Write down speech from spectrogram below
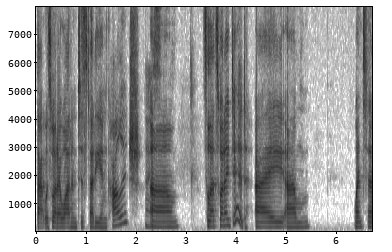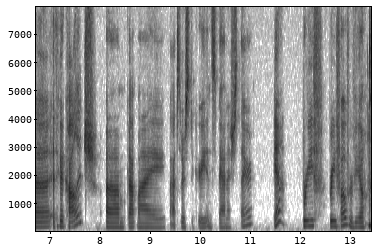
that was what I wanted to study in college. Nice. Um, so that's what I did. I um, went to Ithaca College, um, got my bachelor's degree in Spanish there. Yeah, brief brief overview.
